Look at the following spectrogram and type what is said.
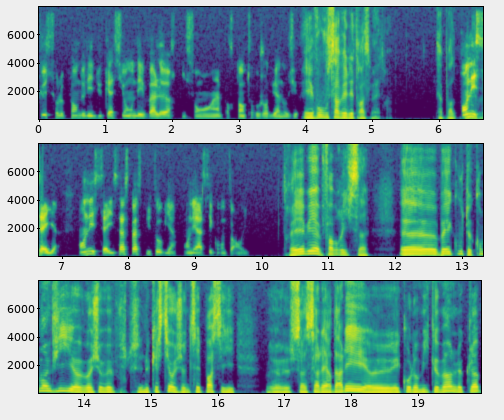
que sur le plan de l'éducation, des valeurs qui sont importantes aujourd'hui à nos yeux. Et vous, vous savez les transmettre. Y a pas de On essaye, on essaye, ça se passe plutôt bien, on est assez content, oui. Très bien, Fabrice. Euh, ben écoute, comment vit, euh, je vais, c'est une question, je ne sais pas si euh, ça, ça a l'air d'aller euh, économiquement, le club?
